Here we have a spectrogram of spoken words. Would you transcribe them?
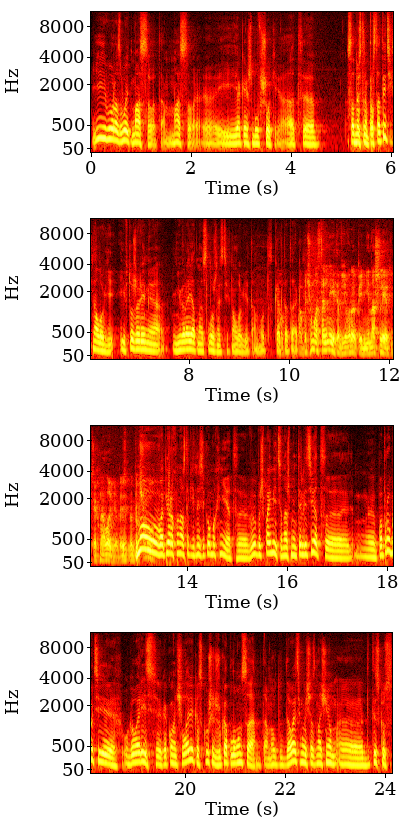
И его разводят массово, там, массово. И я, конечно, был в шоке от с одной стороны, простоты технологий, и в то же время невероятная сложность технологий, там вот как-то ну, так. А почему остальные-то в Европе не нашли эту технологию? То есть, Ну, во-первых, у нас таких насекомых нет. Вы, вы же поймите, наш менталитет, э, попробуйте уговорить какого-нибудь человека скушать жука-плавунца. Там, ну, давайте мы сейчас начнем э, детискус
